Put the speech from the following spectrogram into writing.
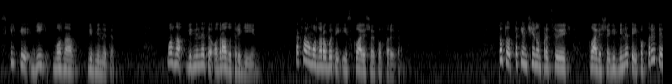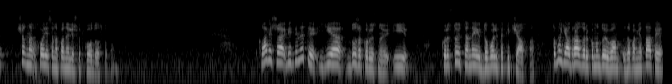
скільки дій можна відмінити. Можна відмінити одразу три дії. Так само можна робити і з клавішою повторити. Тобто таким чином працюють клавіші відмінити і повторити, що знаходяться на панелі швидкого доступу. Клавіша відмінити є дуже корисною і користуються нею доволі таки часто. Тому я одразу рекомендую вам запам'ятати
